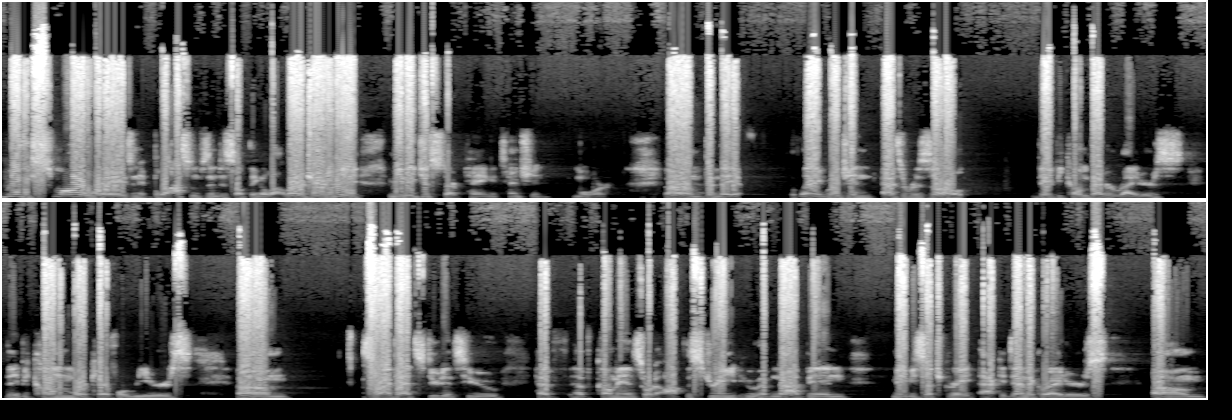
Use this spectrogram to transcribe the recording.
really small ways, and it blossoms into something a lot larger. And really, I mean, they just start paying attention more um, than they have language, and as a result, they become better writers. They become more careful readers. Um, so I've had students who have have come in sort of off the street who have not been maybe such great academic writers, um,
